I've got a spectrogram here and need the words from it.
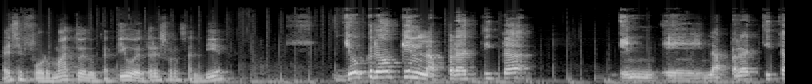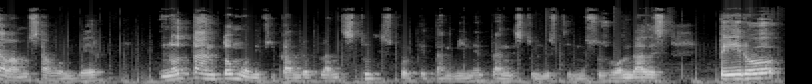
a ese formato educativo de tres horas al día? Yo creo que en la práctica, en, en la práctica vamos a volver no tanto modificando el plan de estudios, porque también el plan de estudios tiene sus bondades, pero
